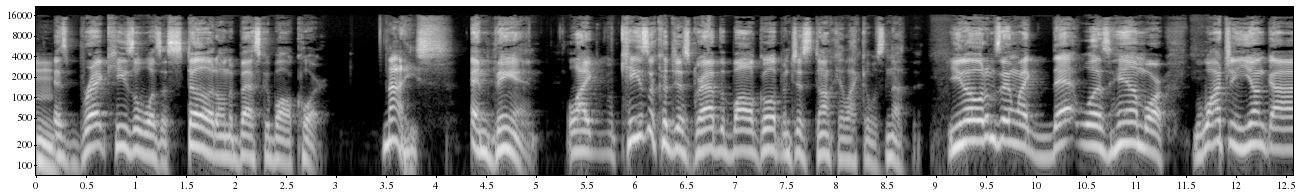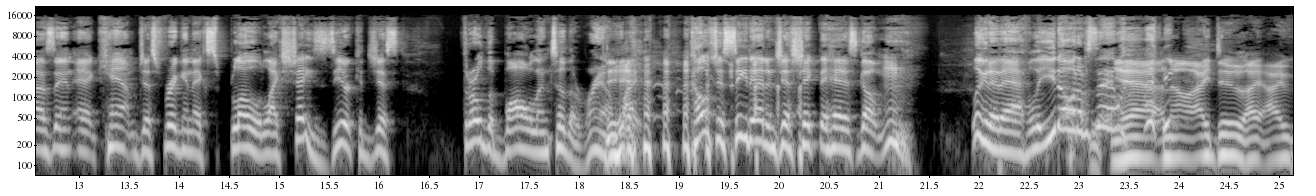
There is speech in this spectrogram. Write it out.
Mm. As Brett Keisel was a stud on the basketball court. Nice. And Ben, like Keisel could just grab the ball, go up and just dunk it like it was nothing. You know what I'm saying? Like that was him, or watching young guys in at camp just friggin' explode. Like Shazier could just throw the ball into the rim. Yeah. Like coaches see that and just shake their heads, and go, mm, Look at that athlete. You know what I'm saying? Yeah, no, I do. I, I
